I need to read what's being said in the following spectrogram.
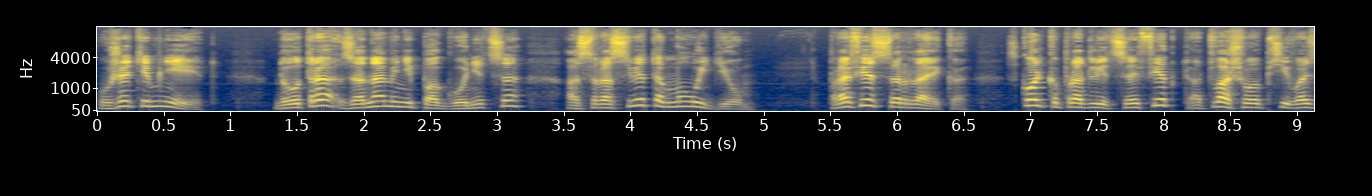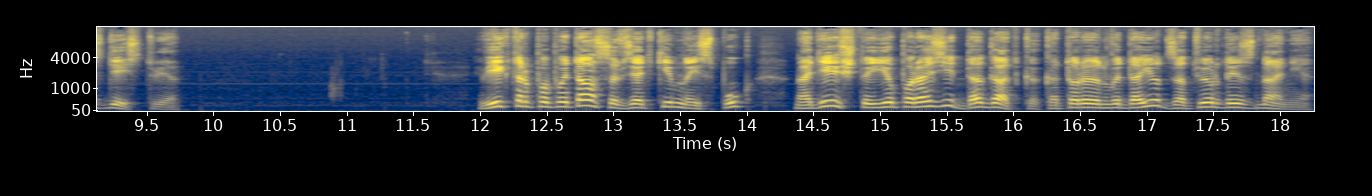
Уже темнеет. До утра за нами не погонится, а с рассветом мы уйдем. Профессор Райка, сколько продлится эффект от вашего пси-воздействия? Виктор попытался взять Ким на испуг, надеясь, что ее поразит догадка, которую он выдает за твердые знания.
